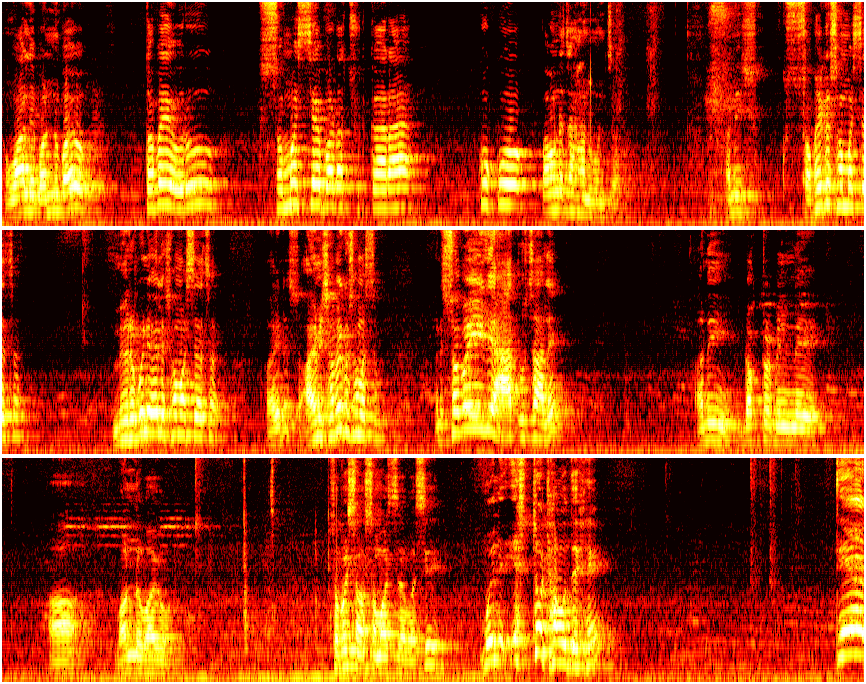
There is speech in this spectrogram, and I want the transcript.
उहाँले भन्नुभयो तपाईँहरू समस्याबाट छुटकारा को को पाउन चाहनुहुन्छ? अनि सबैको समस्या छ। मेरो पनि अहिले समस्या छ। होइन? हामी सबैको समस्या अनि सबैले हात उचाले। अनि डक्टर बिनले भन्नुभयो सबैसँग समस्या भएपछि मैले यस्तो ठाउँ देखेँ त्यहाँ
